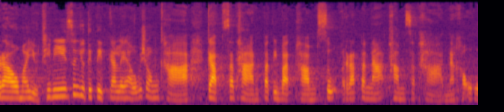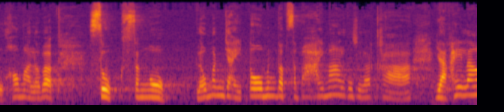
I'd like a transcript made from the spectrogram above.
เรามาอยู่ที่นี่ซึ่งอยู่ติดๆกันเลยค่ะคุณผู้ชมค่ะกับสถานปฏิบัติธรรมสุรัตนธรรมสถานนะคะโอ้โหเข้ามาแล้วแบบสุขสงบแล้วมันใหญ่โตมันแบบสบายมากเลยคุณสุรัตน์ค่ะอยากให้เล่า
